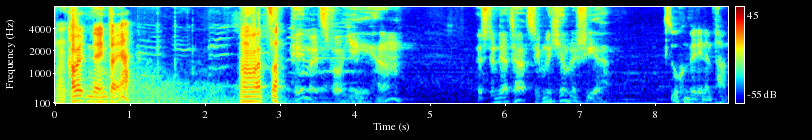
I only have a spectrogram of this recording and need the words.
Und krabbelt denn der hinterher? Was? Ist in der Tat ziemlich himmlisch hier. Suchen wir den Empfang.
